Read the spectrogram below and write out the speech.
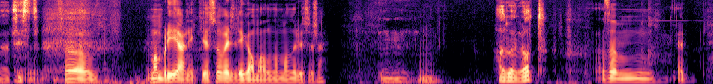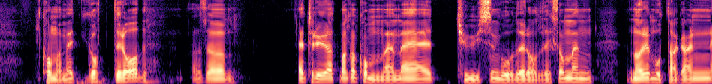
det er trist. Så man blir gjerne ikke så veldig gammel når man ruser seg. Har du en råd? Altså mm, jeg Komme med et godt råd. Altså Jeg tror at man kan komme med tusen gode råd, liksom, men når mottakeren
